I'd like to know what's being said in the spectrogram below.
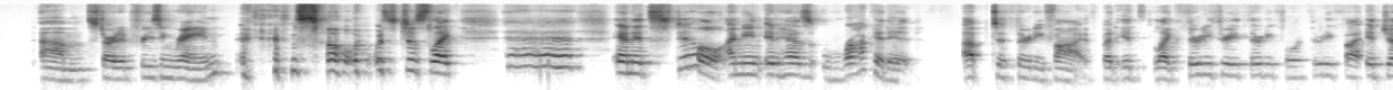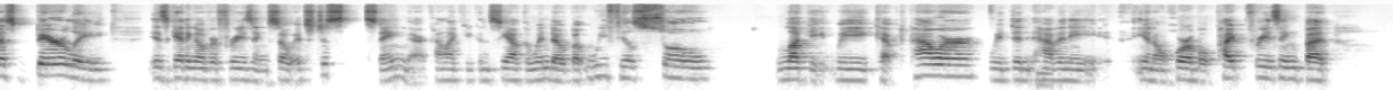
um, started freezing rain. and so it was just like, eh. and it's still, I mean, it has rocketed up to 35, but it's like 33, 34, 35. It just barely is getting over freezing. So it's just staying there, kind of like you can see out the window. But we feel so lucky. We kept power. We didn't have any, you know, horrible pipe freezing, but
